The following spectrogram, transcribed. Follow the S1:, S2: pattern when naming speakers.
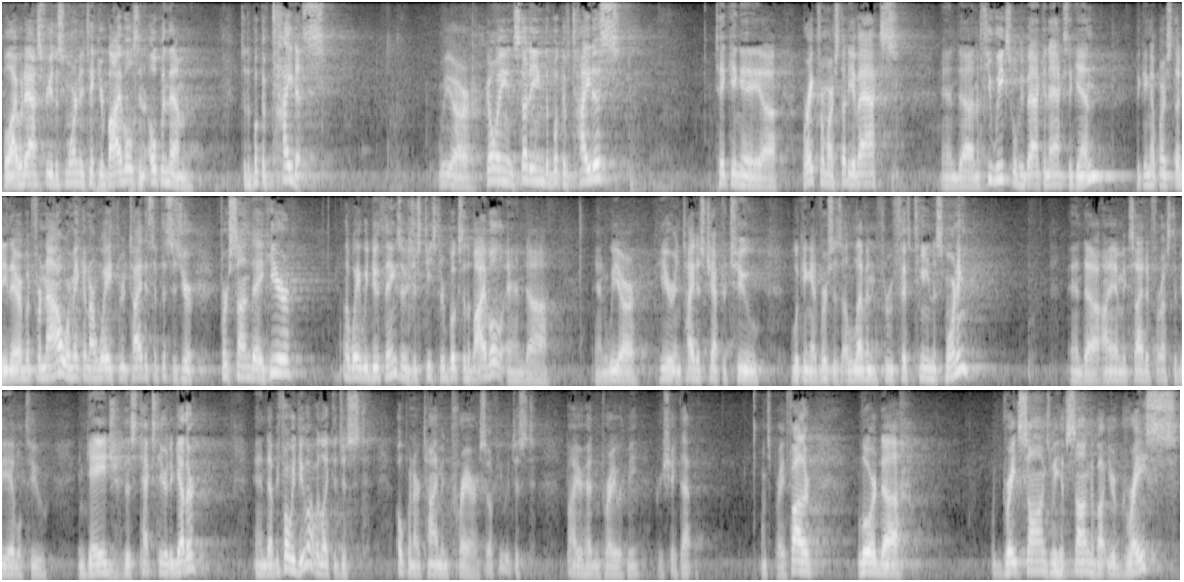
S1: Well, I would ask for you this morning to take your Bibles and open them to the book of Titus. We are going and studying the book of Titus, taking a uh, break from our study of Acts. And uh, in a few weeks, we'll be back in Acts again, picking up our study there. But for now, we're making our way through Titus. If this is your first Sunday here, the way we do things is we just teach through books of the Bible. And, uh, and we are here in Titus chapter 2 looking at verses 11 through 15 this morning. And uh, I am excited for us to be able to engage this text here together. And uh, before we do, I would like to just open our time in prayer. So if you would just bow your head and pray with me, appreciate that. Let's pray. Father, Lord, uh, what great songs we have sung about your grace.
